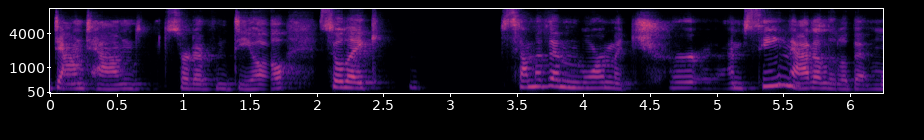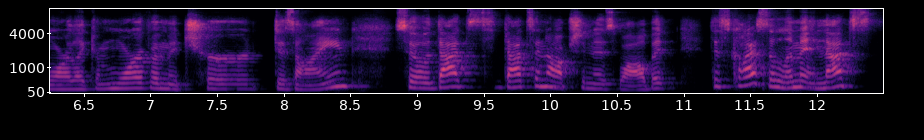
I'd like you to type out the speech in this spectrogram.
downtown sort of deal. So like some of them more mature i'm seeing that a little bit more like a more of a mature design. So that's that's an option as well. But the sky's the limit and that's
